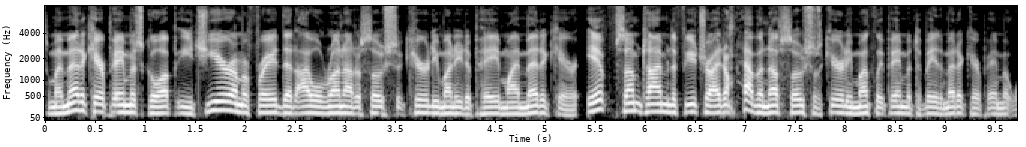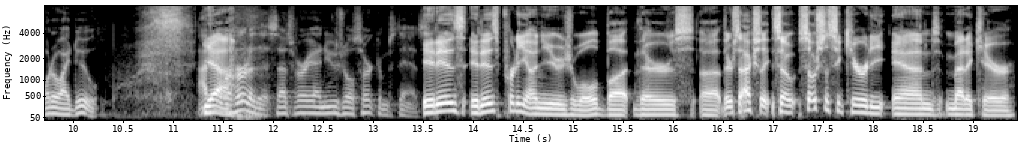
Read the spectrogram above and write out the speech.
So my Medicare payments go up each year. I'm afraid that I will run out of Social Security money to pay my Medicare. If sometime in the future I don't have enough Social Security monthly payment to pay the Medicare payment, what do I do? I've Yeah. never heard of this. That's a very unusual circumstance. It is it is pretty unusual, but there's uh, there's actually so Social Security and Medicare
